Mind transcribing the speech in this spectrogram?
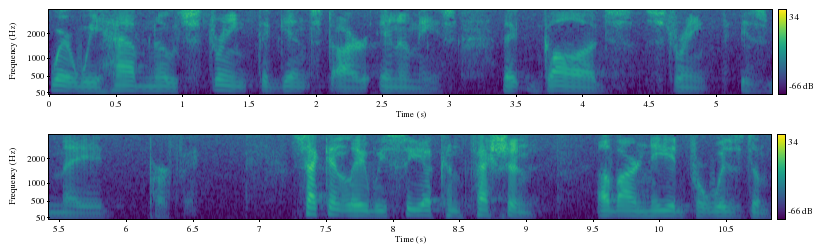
where we have no strength against our enemies that God's strength is made perfect. Secondly, we see a confession of our need for wisdom.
